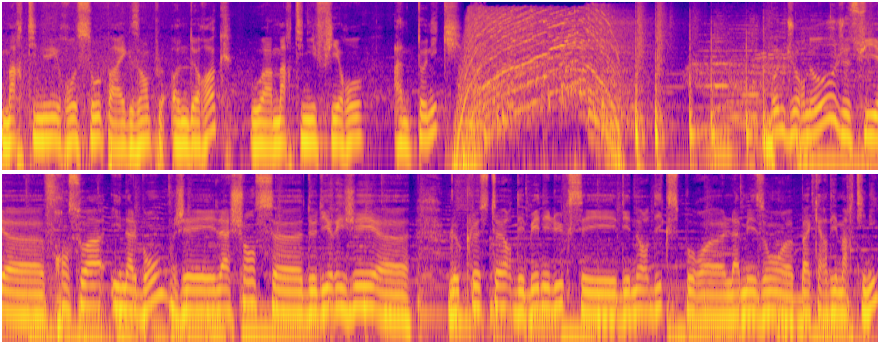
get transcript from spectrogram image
martini rosso par exemple on the rock ou un martini fiero Bonjour, je suis euh, François Inalbon. J'ai la chance euh, de diriger euh, le cluster des Benelux et des Nordics pour la maison Bacardi Martini.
